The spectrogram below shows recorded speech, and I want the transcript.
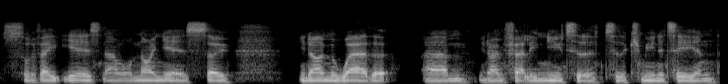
sort of eight years now or nine years. So, you know, I'm aware that, um, you know, I'm fairly new to, to the community and,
